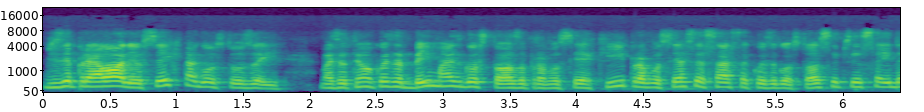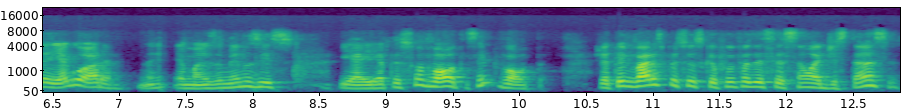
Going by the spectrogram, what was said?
dizer para ela, olha, eu sei que está gostoso aí, mas eu tenho uma coisa bem mais gostosa para você aqui, para você acessar essa coisa gostosa, você precisa sair daí agora, né? É mais ou menos isso. E aí a pessoa volta, sempre volta. Já teve várias pessoas que eu fui fazer sessão à distância,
